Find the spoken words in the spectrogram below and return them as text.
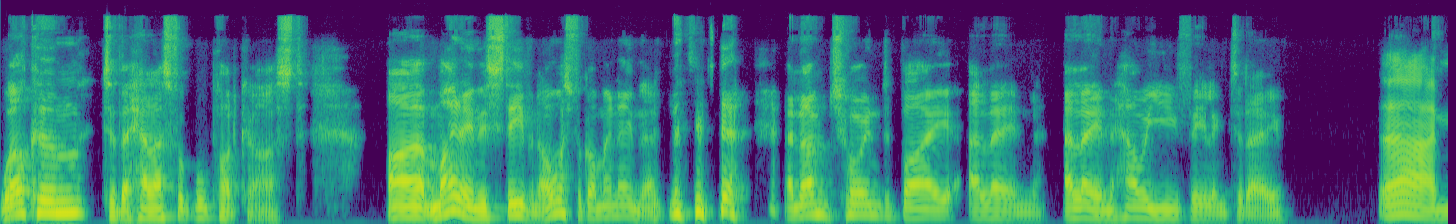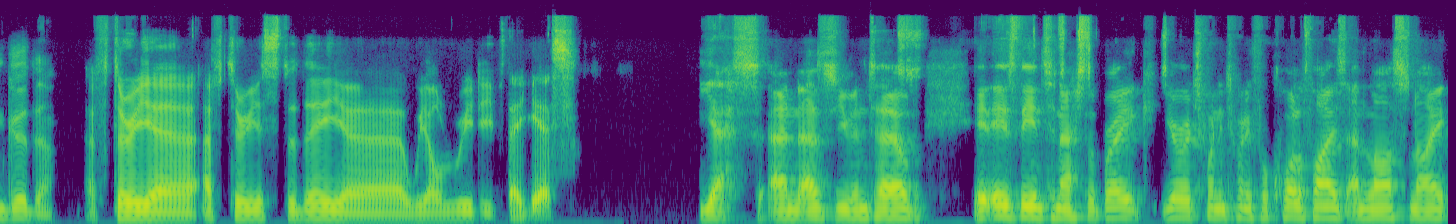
Welcome to the Hellas Football Podcast. Uh, my name is Stephen. I almost forgot my name there. and I'm joined by Alain. Alain, how are you feeling today? Ah, I'm good. After uh, after yesterday, uh, we all relieved, I guess. Yes, and as you entailed, it is the international break. Euro 2024 qualifiers, and last night,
